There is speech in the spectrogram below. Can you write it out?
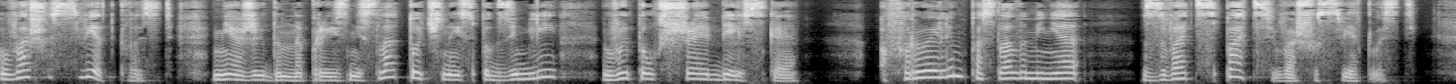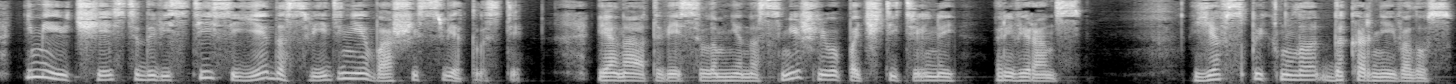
«Ваша светлость», — неожиданно произнесла точно из-под земли выползшая Бельская. «Фройлен послала меня звать спать, вашу светлость. Имею честь довести сие до сведения вашей светлости». И она отвесила мне насмешливо почтительный реверанс. Я вспыхнула до корней волос.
